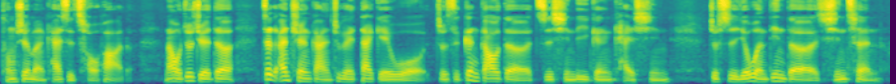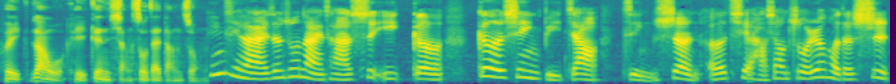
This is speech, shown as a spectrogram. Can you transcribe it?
同学们开始筹划的。然后我就觉得这个安全感就可以带给我就是更高的执行力跟开心。就是有稳定的行程，会让我可以更享受在当中。听起来珍珠奶茶是一个个性比较谨慎，而且好像做任何的事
